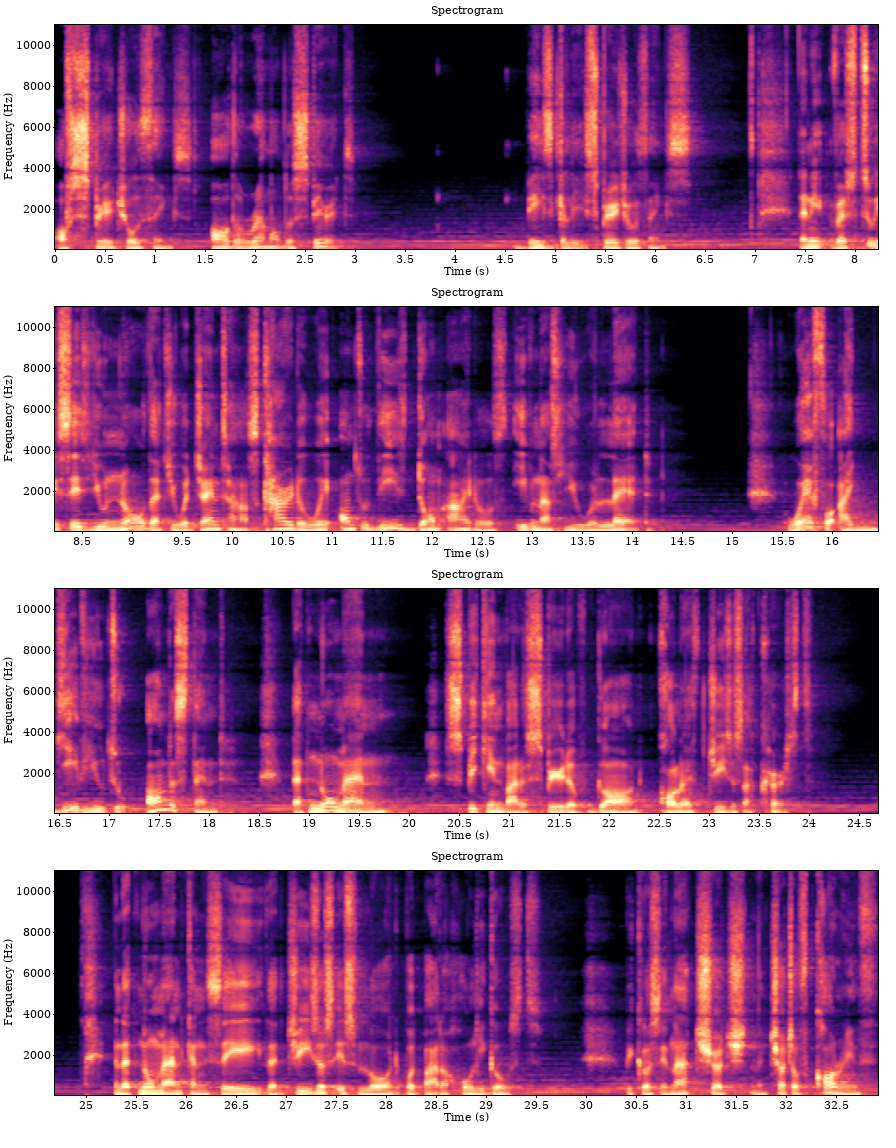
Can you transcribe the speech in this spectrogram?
of spiritual things or the realm of the spirit. Basically, spiritual things. Then in verse 2, he says, You know that you were Gentiles carried away unto these dumb idols, even as you were led. Wherefore I give you to understand that no man speaking by the Spirit of God calleth Jesus accursed and that no man can say that Jesus is Lord but by the Holy Ghost. Because in that church, in the church of Corinth,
